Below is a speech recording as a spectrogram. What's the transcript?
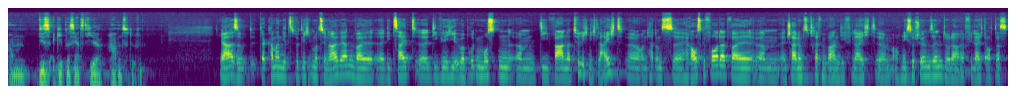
ähm, dieses Ergebnis jetzt hier haben zu dürfen? Ja, also da kann man jetzt wirklich emotional werden, weil äh, die Zeit, äh, die wir hier überbrücken mussten, ähm, die war natürlich nicht leicht äh, und hat uns äh, herausgefordert, weil ähm, Entscheidungen zu treffen waren, die vielleicht ähm, auch nicht so schön sind oder vielleicht auch das,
